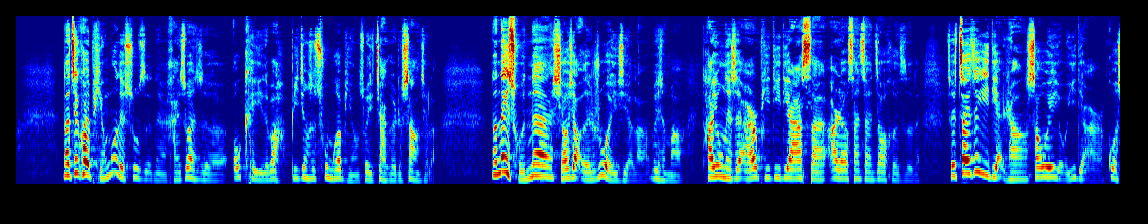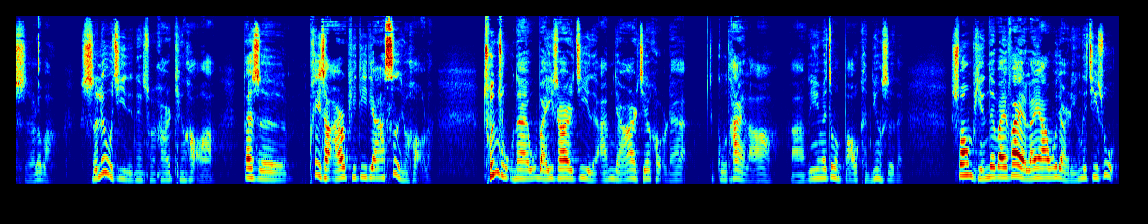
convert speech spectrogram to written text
那这块屏幕的素质呢，还算是 OK 的吧，毕竟是触摸屏，所以价格就上去了。那内存呢，小小的弱一些了，为什么？它用的是 LPDDR3 二幺三三兆赫兹的，所以在这一点上稍微有一点过时了吧？十六 G 的内存还是挺好啊，但是配上 LPDDR4 就好了。存储呢，五百一十二 G 的 M 点二接口的固态了啊啊，因为这么薄肯定是的。双频的 WiFi 蓝牙五点零的技术，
